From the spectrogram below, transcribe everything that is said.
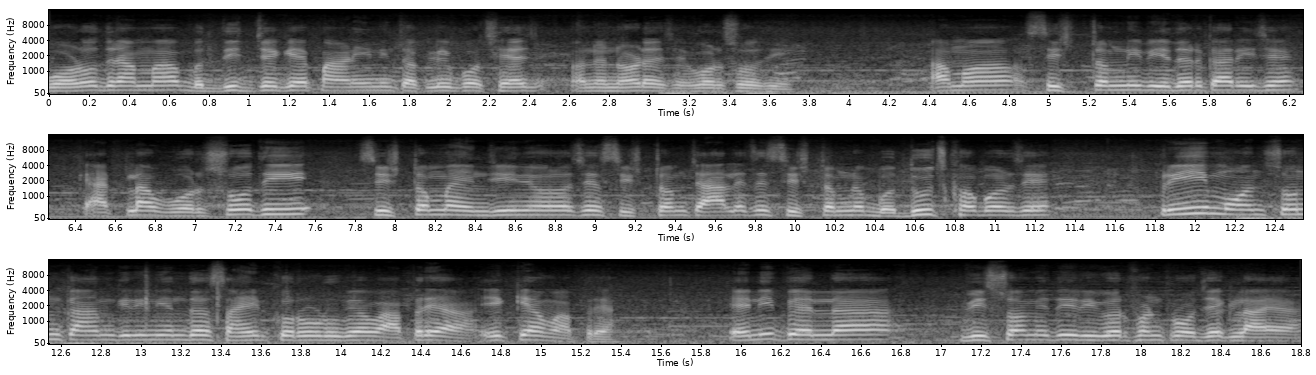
વડોદરામાં બધી જ જગ્યાએ પાણીની તકલીફો છે જ અને નડે છે વર્ષોથી. આમાં સિસ્ટમની બેદરકારી છે કે આટલા વર્ષોથી સિસ્ટમમાં એન્જિનિયરો છે, સિસ્ટમ ચાલે છે, સિસ્ટમને બધું જ ખબર છે. પ્રી મોન્સૂન કામગીરીની અંદર સાહીઠ કરોડ રૂપિયા વાપર્યા, એ ક્યાં વાપર્યા? એની પહેલાં વિશ્વામિત્રી રિવરફ્રન્ટ પ્રોજેક્ટ લાયા,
